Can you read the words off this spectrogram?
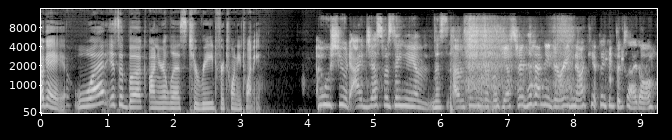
Okay, what is a book on your list to read for 2020? Oh shoot! I just was thinking of this. I was thinking of a book yesterday that I need to read. Now I can't think of the title.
